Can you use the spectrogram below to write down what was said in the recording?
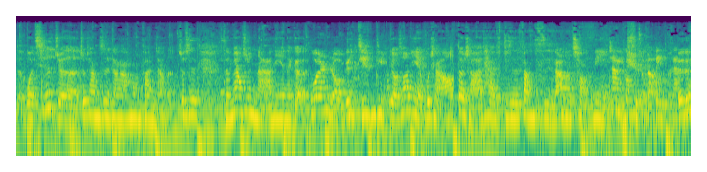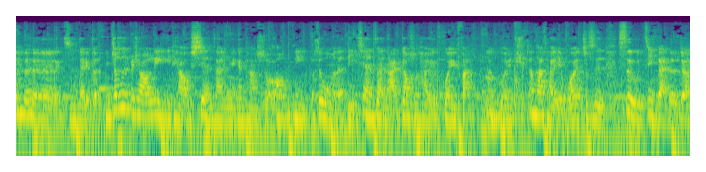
的。我其实觉得，就像是刚刚孟范讲的，就是怎么样去拿捏那个温柔跟坚定。有时候你也不想要对小孩太就是放肆，然后宠溺、离群呢，对对对对对之类的。你就是必须要立一条线在里面，跟他说哦，你不是我们的底线在哪里，告诉他有一个规范跟规矩，这样他才也不会就是肆无忌惮的这样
